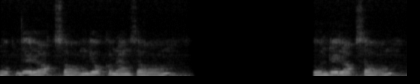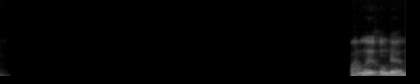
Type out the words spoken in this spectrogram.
ลบด้วยล็อกสองยกกำลังสองส่วนด้วยล็อกสองขวามือคงเดิม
